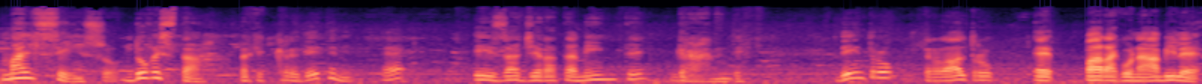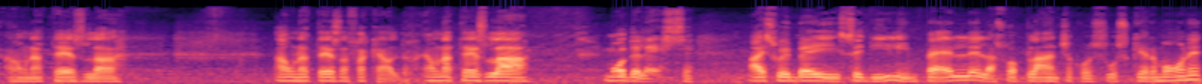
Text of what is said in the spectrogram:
ma il senso dove sta? Perché credetemi, è esageratamente grande. Dentro, tra l'altro, è paragonabile a una Tesla, a una Tesla fa caldo, è una Tesla Model S. Ha i suoi bei sedili in pelle, la sua plancia col suo schermone,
